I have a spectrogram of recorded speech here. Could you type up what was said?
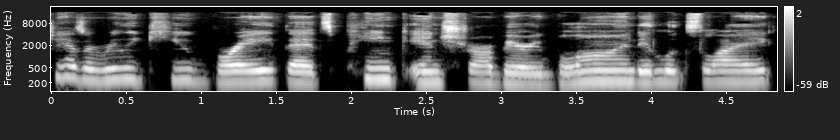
she has a really cute braid that's pink and strawberry blonde, it looks like.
